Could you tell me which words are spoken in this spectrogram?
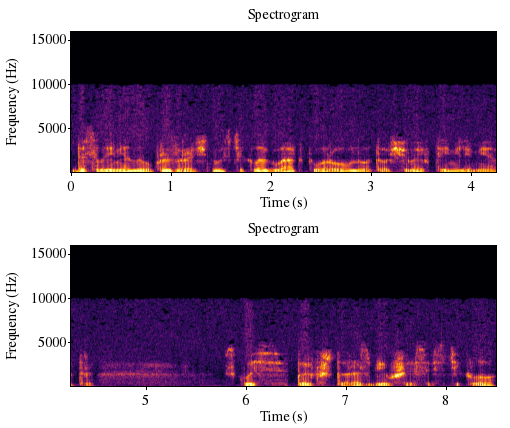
до современного прозрачного стекла, гладкого, ровного, толщиной в 3 миллиметра. Сквозь только что разбившееся стекло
